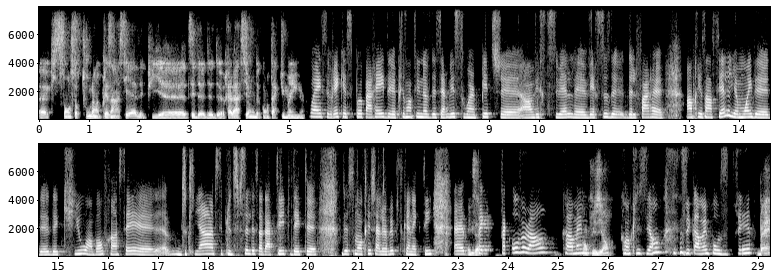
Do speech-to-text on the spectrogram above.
euh, qui se font surtout là, en présentiel et puis euh, de, de, de relations, de contact humain. Oui, c'est vrai que c'est pas pareil de présenter une offre de service ou un pitch en virtuel versus de, de le faire en présentiel. Il y a moins de, de, de queue en bon français du client, c'est plus difficile de s'adapter puis d'être de se montrer chaleureux puis de connecter. exact. Fait, fait overall, quand même. Conclusion? Conclusion, c'est quand même positif. Ben,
